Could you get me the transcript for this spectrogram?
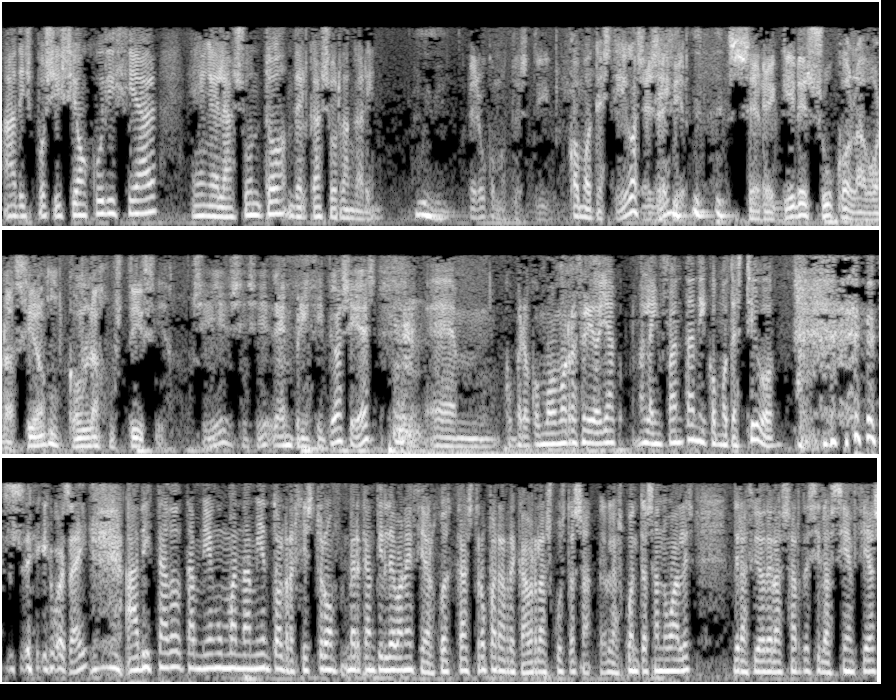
a disposición judicial en el asunto del caso Urdangarín. Pero como testigos. Como testigos, Es decir, se requiere su colaboración con la justicia. Sí, sí, sí. En principio así es. Em, pero como hemos referido ya a la infanta, ni como testigo. Seguimos ahí. Ha dictado también un mandamiento al registro mercantil de Valencia del juez Castro para recabar las, las cuentas anuales de la Ciudad de las Artes y las Ciencias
